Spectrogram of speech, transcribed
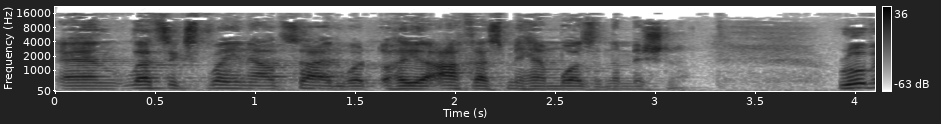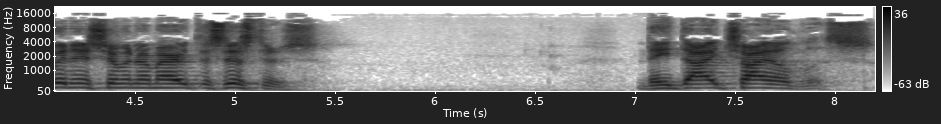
and let's explain outside what Haya achas mehem was in the Mishnah. Reuben and Shimon are married to sisters. They died childless.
